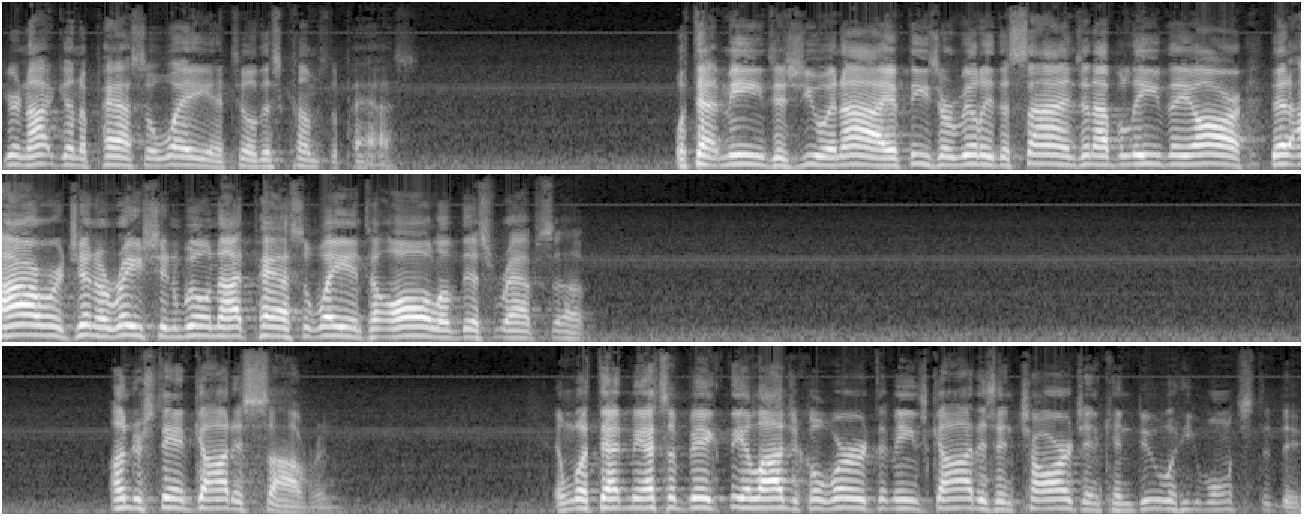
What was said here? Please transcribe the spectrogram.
you're not going to pass away until this comes to pass. What that means is you and I, if these are really the signs, and I believe they are, that our generation will not pass away until all of this wraps up. Understand God is sovereign. And what that means, that's a big theological word that means God is in charge and can do what he wants to do.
